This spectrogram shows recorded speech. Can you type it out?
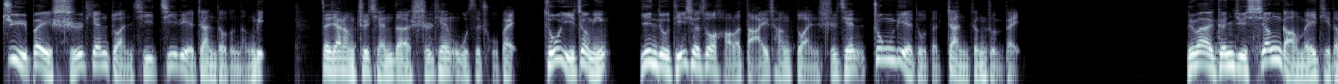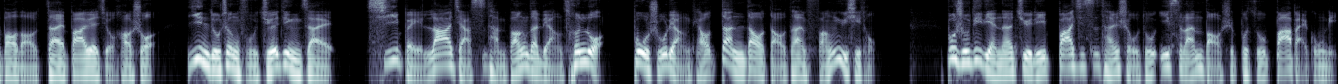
具备十天短期激烈战斗的能力，再加上之前的十天物资储备，足以证明。印度的确做好了打一场短时间、中烈度的战争准备。另外，根据香港媒体的报道，在八月九号说，印度政府决定在西北拉贾斯坦邦的两村落部署两条弹道导弹防御系统，部署地点呢，距离巴基斯坦首都伊斯兰堡是不足八百公里。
